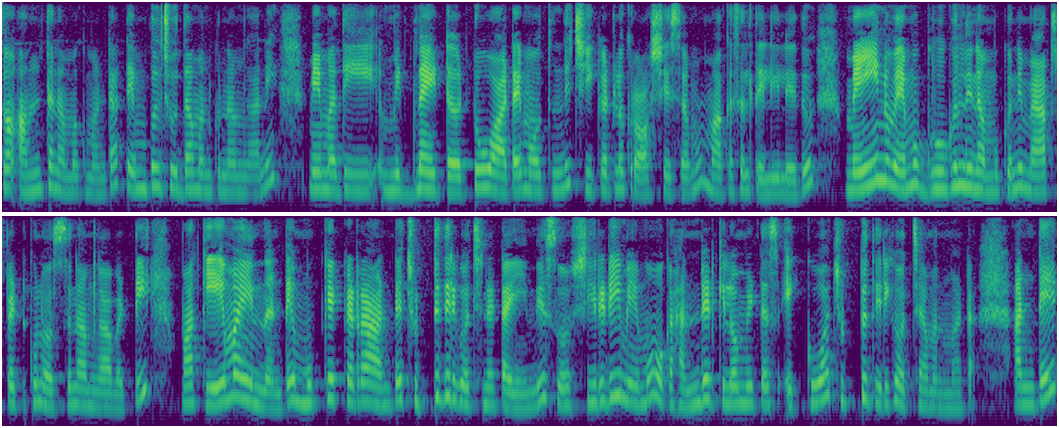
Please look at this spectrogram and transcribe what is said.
సో అంత నమ్మకం అంట. టెంపుల్ చూద్దాం అనుకున్నాం కానీ మేము అది మిడ్ నైట్ టూ ఆ టైం అవుతుంది. చీకట్లో క్రాస్ చేసాము. మాకు అసలు తెలియలేదు. మెయిన్ మేము గూగుల్ని నమ్ముకుని మ్యాప్స్ పెట్టుకుని వస్తున్నాం కాబట్టి మాకేమైందంటే ముక్కు ఎక్కడరా అంటే చుట్టూ తిరిగి వచ్చినట్టు అయ్యింది సో షిరిడి మేము ఒక హండ్రెడ్ కిలోమీటర్స్ ఎక్కువ చుట్టూ తిరిగి వచ్చామన్నమాట. అంటే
